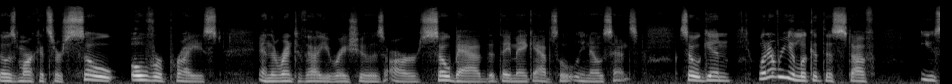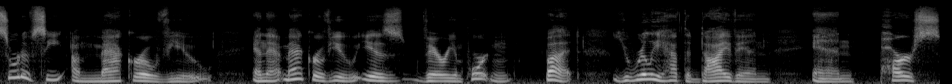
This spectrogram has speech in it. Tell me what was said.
Those markets are so overpriced and the rent to value ratios are so bad that they make absolutely no sense. So, again, whenever you look at this stuff, you sort of see a macro view. And that macro view is very important, but you really have to dive in and parse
